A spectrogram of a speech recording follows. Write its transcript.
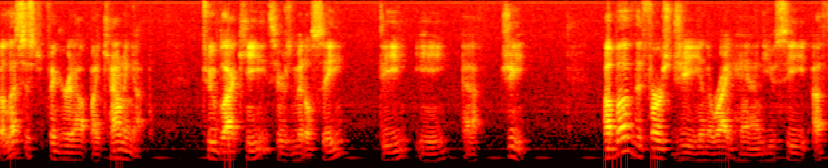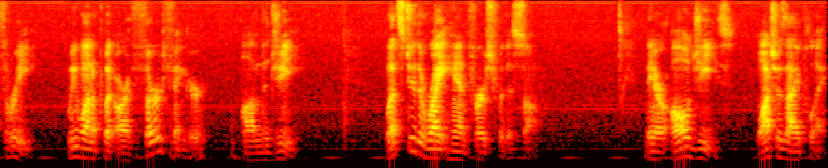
But let's just figure it out by counting up. Two black keys, here's middle C, D, E, F, G. Above the first G in the right hand, you see a 3. We want to put our third finger on the G. Let's do the right hand first for this song. They are all G's. Watch as I play.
